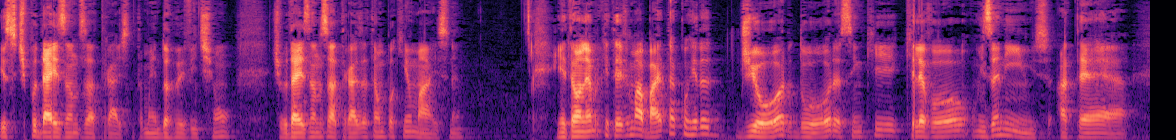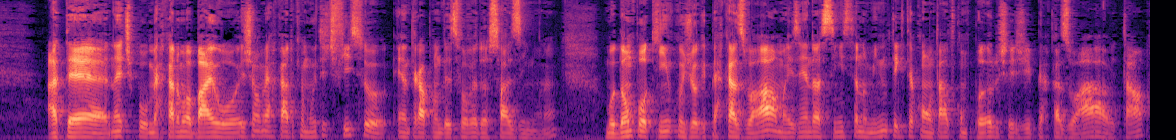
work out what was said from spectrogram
Isso, tipo, 10 anos atrás, também em 2021. Tipo, 10 anos atrás, até um pouquinho mais, né? Então eu lembro que teve uma baita corrida de ouro, do ouro, assim, que, que levou uns aninhos até. Até, né, tipo, o mercado mobile hoje é um mercado que é muito difícil entrar para um desenvolvedor sozinho, né? Mudou um pouquinho com o jogo hipercasual, mas ainda assim você no mínimo tem que ter contato com publishers de hipercasual e tal.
